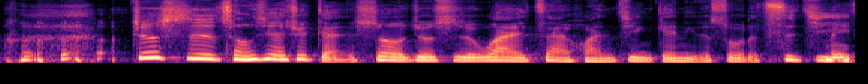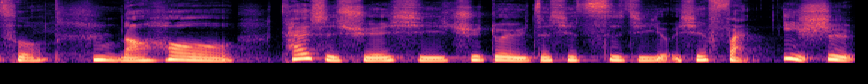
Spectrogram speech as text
就是重新的去感受，就是外在环境给你的所有的刺激，没错，嗯，然后。开始学习去对于这些刺激有一些反应，是，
